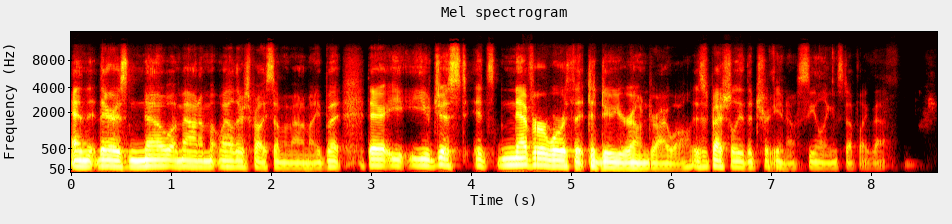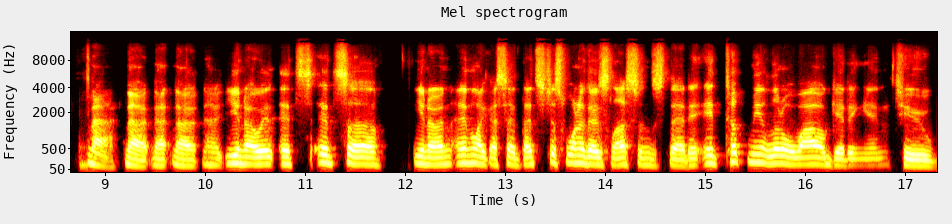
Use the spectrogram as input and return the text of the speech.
And there is no amount of, well, there's probably some amount of money, but there, you just, it's never worth it to do your own drywall, especially the, you know, ceiling and stuff like that. Nah, no, no, no, no. You know, it, it's, it's, uh, you know, and, and like I said, that's just one of those lessons that it, it, took me a little while getting into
